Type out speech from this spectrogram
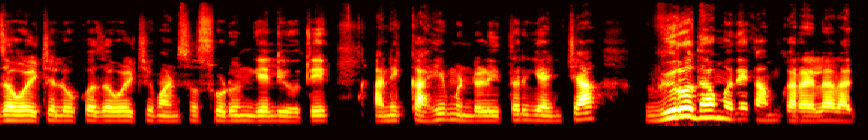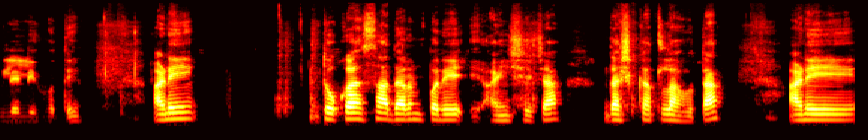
जवळचे लोक जवळची माणसं सोडून गेली होती आणि काही मंडळी तर यांच्या विरोधामध्ये काम करायला लागलेली होती. आणि तो काळ साधारणपणे ऐंशीच्या दशकातला होता. आणि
